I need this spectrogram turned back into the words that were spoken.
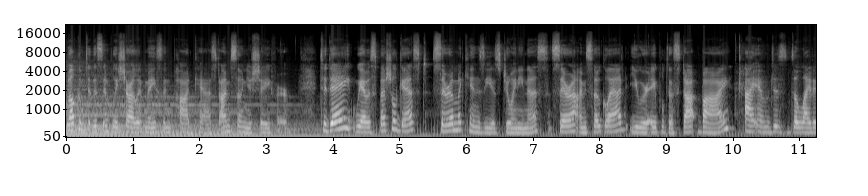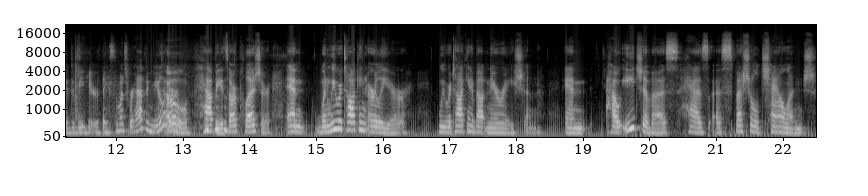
Welcome to the Simply Charlotte Mason podcast. I'm Sonya Shafer. Today we have a special guest. Sarah Mackenzie is joining us. Sarah, I'm so glad you were able to stop by. I am just delighted to be here. Thanks so much for having me over. Oh, happy. it's our pleasure. And when we were talking earlier, we were talking about narration and how each of us has a special challenge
